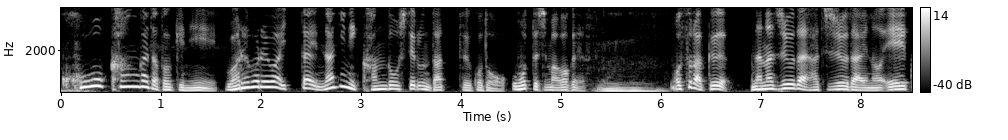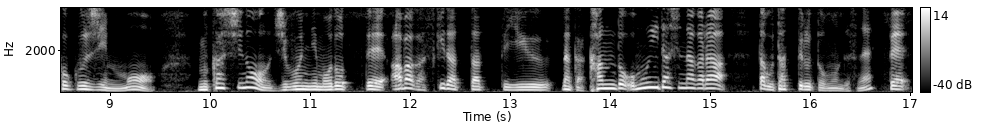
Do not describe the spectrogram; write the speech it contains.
こう考えた時に我々は一体何に感動してるんだっていうことを思ってしまうわけですよ。うんおそらく70代80代の英国人も昔の自分に戻ってアバが好きだったっていうなんか感動を思い出しながら多分歌ってると思うんですね。で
